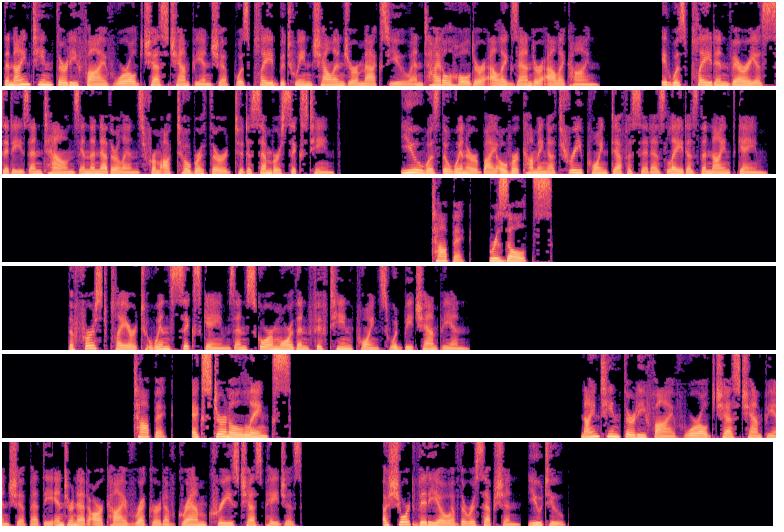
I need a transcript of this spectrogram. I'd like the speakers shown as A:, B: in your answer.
A: The 1935 World Chess Championship was played between challenger Max Euwe and title holder Alexander Alekhine. It was played in various cities and towns in the Netherlands from October 3 to December 16. Euwe was the winner by overcoming a three-point deficit as late as the ninth game. Results The first player to win six games and score more than 15 points would be champion. External links. 1935 World Chess Championship at the Internet Archive Record of Graeme Cree's chess pages. A short video of the reception, YouTube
